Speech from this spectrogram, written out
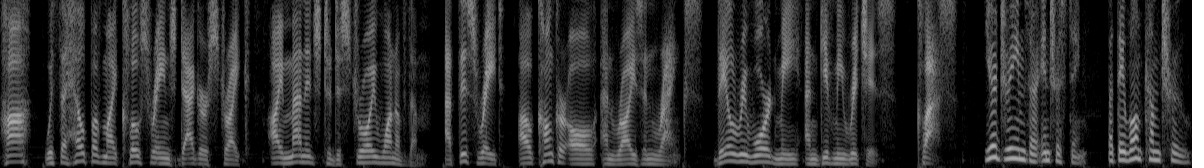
ha, with the help of my close-range dagger strike, I managed to destroy one of them. At this rate, I'll conquer all and rise in ranks. They'll reward me and give me riches. Class. Your dreams are interesting, but they won't come true.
